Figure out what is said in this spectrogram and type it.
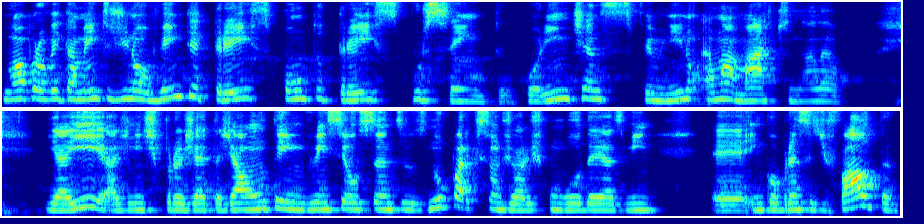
e um aproveitamento de 93,3%. Corinthians feminino é uma máquina, Léo. E aí, a gente projeta já ontem venceu o Santos no Parque São Jorge com gol da Yasmin é, em cobrança de falta.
